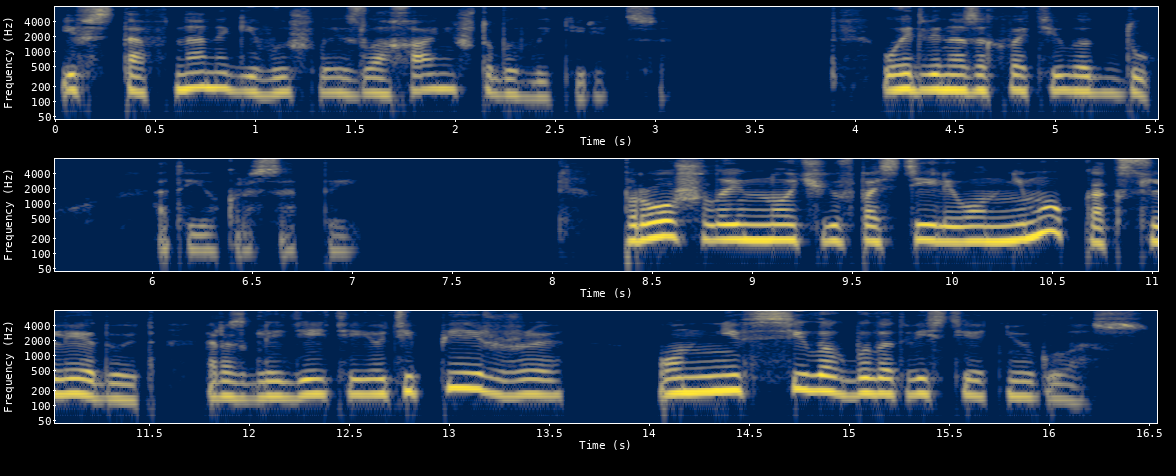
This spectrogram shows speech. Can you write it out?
и, встав на ноги, вышла из лохани, чтобы вытереться. У Эдвина захватило дух от ее красоты. Прошлой ночью в постели он не мог как следует разглядеть ее, теперь же он не в силах был отвести от нее глаз.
